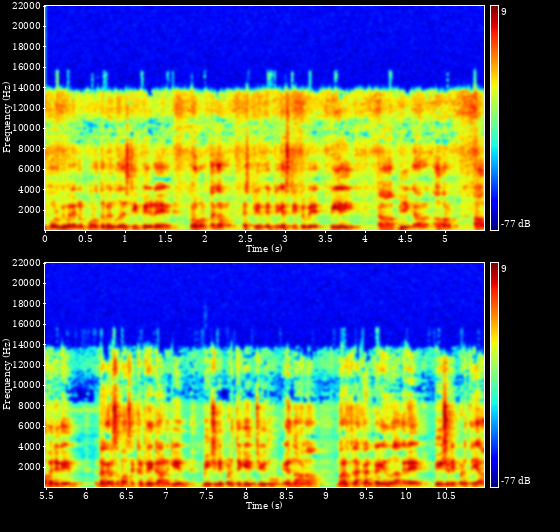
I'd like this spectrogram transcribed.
ഇപ്പോൾ വിവരങ്ങൾ പുറത്തു വരുന്നത്. എസ് ടി പി ഐയുടെ പ്രവർത്തകർ S T S T P I ഭീകർ അവർ വരികയും നഗരസഭാ സെക്രട്ടറിയെ കാണുകയും ഭീഷണിപ്പെടുത്തുകയും ചെയ്തു എന്നാണ് മനസ്സിലാക്കാൻ കഴിയുന്നത്. അങ്ങനെ ഭീഷണിപ്പെടുത്തി ആ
